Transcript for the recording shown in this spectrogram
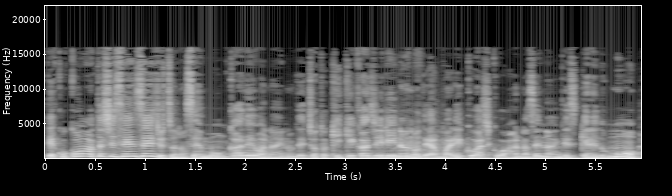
で、ここは私先生術の専門家ではないので、ちょっと聞きかじりなのであんまり詳しくは話せないんですけれども、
